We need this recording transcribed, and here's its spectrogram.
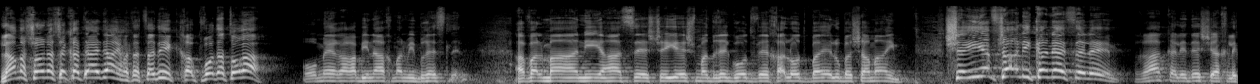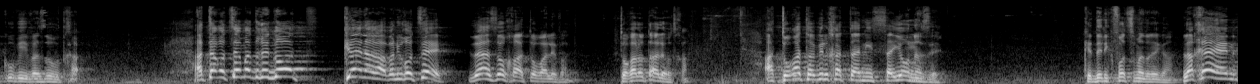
למה שלא נשק לך את הידיים? אתה צדיק, כבוד התורה. אומר הרבי נחמן מברסלב, אבל מה אני אעשה שיש מדרגות והיכלות באלו בשמיים, שאי אפשר להיכנס אליהם, רק על ידי שיחלקו ויבזו אותך. אתה רוצה מדרגות? כן הרב, אני רוצה. לא יעזור לך התורה לבד. תורה לא תעלה אותך. התורה תביא לך את הניסיון הזה, כדי לקפוץ מדרגה. לכן,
